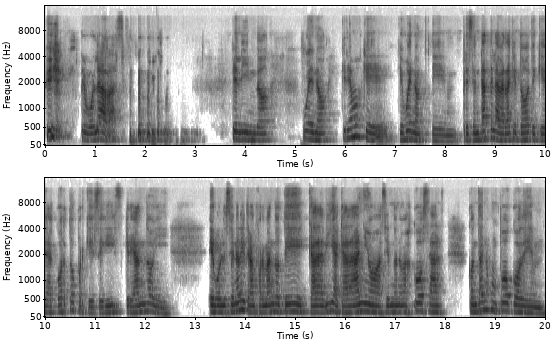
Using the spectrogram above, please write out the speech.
Sí, te volabas. Qué lindo. Bueno, queríamos que, bueno, eh, presentarte, la verdad que todo te queda corto porque seguís creando y evolucionando y transformándote cada día, cada año, haciendo nuevas cosas. Contanos un poco de,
